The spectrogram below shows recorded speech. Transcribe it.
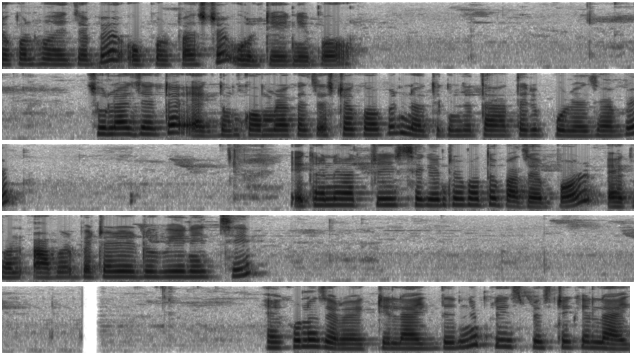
যখন হয়ে যাবে, উপর পাশটা উল্টিয়ে নিব। চুলার জালটা একদম কম রাখার চেষ্টা করবেন, নয়তো কিন্তু তাড়াতাড়ি পুড়ে যাবে। এখানে আর ত্রিশ সেকেন্ডের মতো বাজার পর এখন আবার ব্যাটারি ডুবিয়ে নিচ্ছি। এখনও যারা একটি লাইক দেননি প্লিজ পেজটিকে লাইক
